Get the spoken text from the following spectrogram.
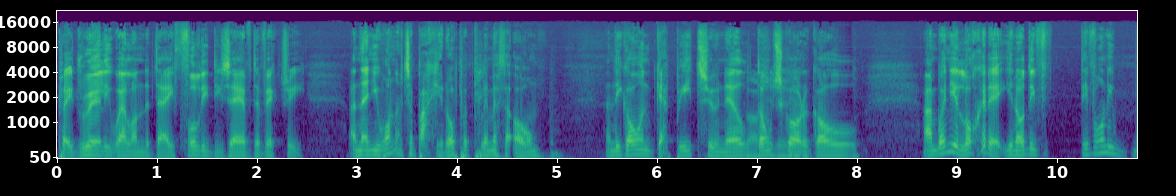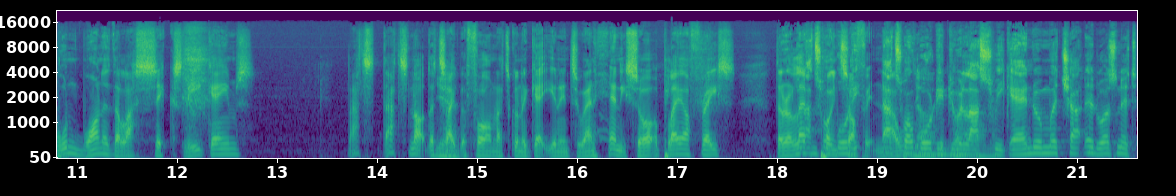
Played really well on the day. Fully deserved a victory. And then you want them to back it up at Plymouth at home, and they go and get beat two 0 Don't you do, score yeah. a goal. And when you look at it, you know they've they've only won one of the last six league games. That's that's not the Yeah. type of form that's going to get you into any any sort of playoff race. They're 11 That's what points Woody- off it now. That's what No, Woody good did one, last Arnold. weekend when we chatted, wasn't it?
